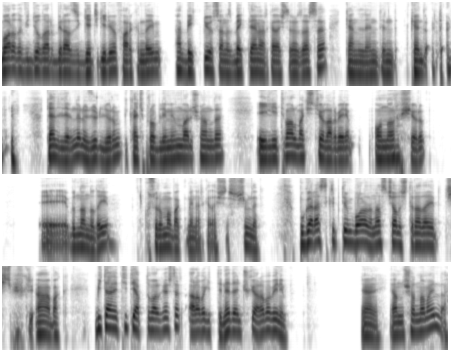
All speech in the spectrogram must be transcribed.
Bu arada videolar birazcık geç geliyor farkındayım. Ha, bekliyorsanız bekleyen arkadaşlarımız varsa kendilerinden kendi, kendilerinden özür diliyorum. Birkaç problemim var şu anda. Ehliyetimi almak istiyorlar benim. Onunla uğraşıyorum. Ee, bundan dolayı kusuruma bakmayın arkadaşlar. Şimdi bu garaj script'in bu arada nasıl çalıştığına dair hiçbir fikri... Ha bak bir tane tit yaptım arkadaşlar. Araba gitti. Neden? Çünkü araba benim. Yani yanlış anlamayın da.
